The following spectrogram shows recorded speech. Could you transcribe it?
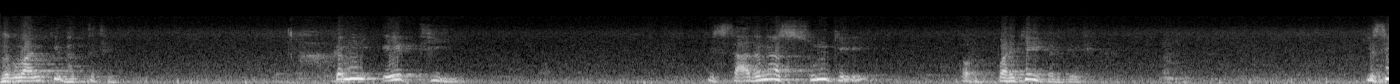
भगवान के भक्त थे। कमी एक थी कि साधना सुन के और पढ़ के ही करते थे। किसी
